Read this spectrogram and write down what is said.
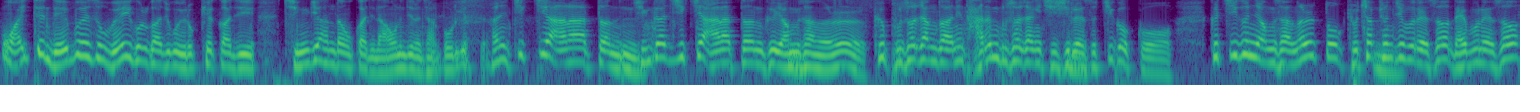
그럼 YTN 내부에서 왜 이걸 가지고 이렇게까지 징계한다고까지 나오는지는 잘 모르겠어요. 아니 찍지 않았던 음. 지금까지 찍지 않았던 그 영상을 그 부서장도 아닌 다른 부서장이 지시를 해서 찍었고 그 찍은 영상을 또 교차 편집을 해서 내보내서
